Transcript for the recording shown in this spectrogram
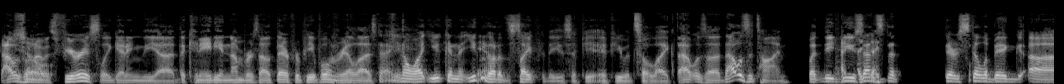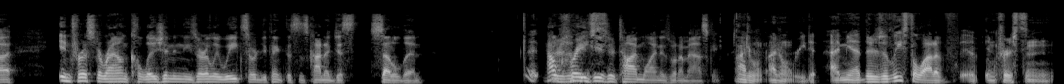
That was so, when I was furiously getting the uh, the Canadian numbers out there for people and realized, hey, you know what, you can you can yeah. go to the site for these if you if you would so like. That was a that was a time. But do, do you I, sense I, I, that there's still a big uh, interest around collision in these early weeks, or do you think this is kind of just settled in? Uh, How there's crazy least, is your timeline? Is what I'm asking. I don't. I don't read it. I mean, there's at least a lot of uh, interest and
